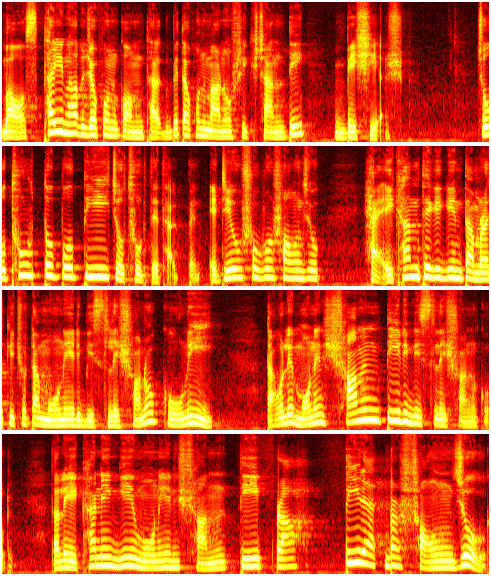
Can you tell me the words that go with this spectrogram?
বা অস্থায়ীভাবে যখন কম থাকবে, তখন মানসিক শান্তি বেশি আসবে। চতুর্থপতি চতুর্থে থাকবেন, এটিও শুভ সংযোগ। হ্যাঁ এখান থেকে কিন্তু আমরা কিছুটা মনের বিশ্লেষণও করি। তাহলে মনের শান্তির বিশ্লেষণ করি। তাহলে এখানে গিয়ে মনের শান্তি প্রাপ্তির একটা সংযোগ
